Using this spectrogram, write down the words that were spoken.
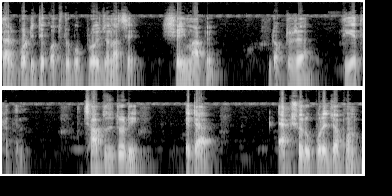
তার বডিতে কতটুকু প্রয়োজন আছে সেই মাপে ডক্টররা দিয়ে থাকেন। ছাপোজিটরি এটা একশোর উপরে যখন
